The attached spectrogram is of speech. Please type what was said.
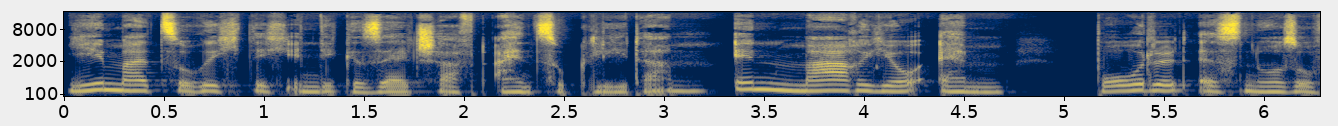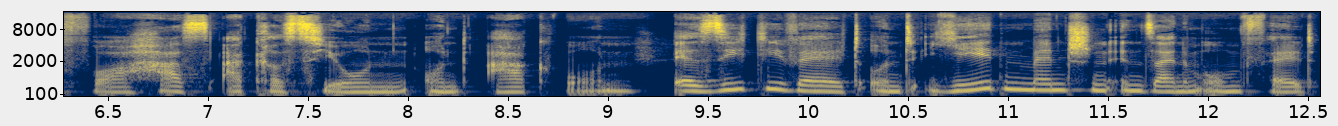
jemals so richtig in die Gesellschaft einzugliedern. In Mario M brodelt es nur so vor Hass, Aggressionen und Argwohn. Er sieht die Welt und jeden Menschen in seinem Umfeld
